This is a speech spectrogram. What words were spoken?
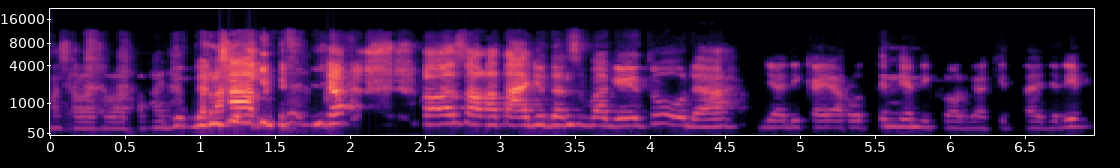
masalah sholat tahajud dan sebagainya. Kalau sholat tahajud dan sebagainya itu udah jadi kayak rutin yang di keluarga kita. Jadi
